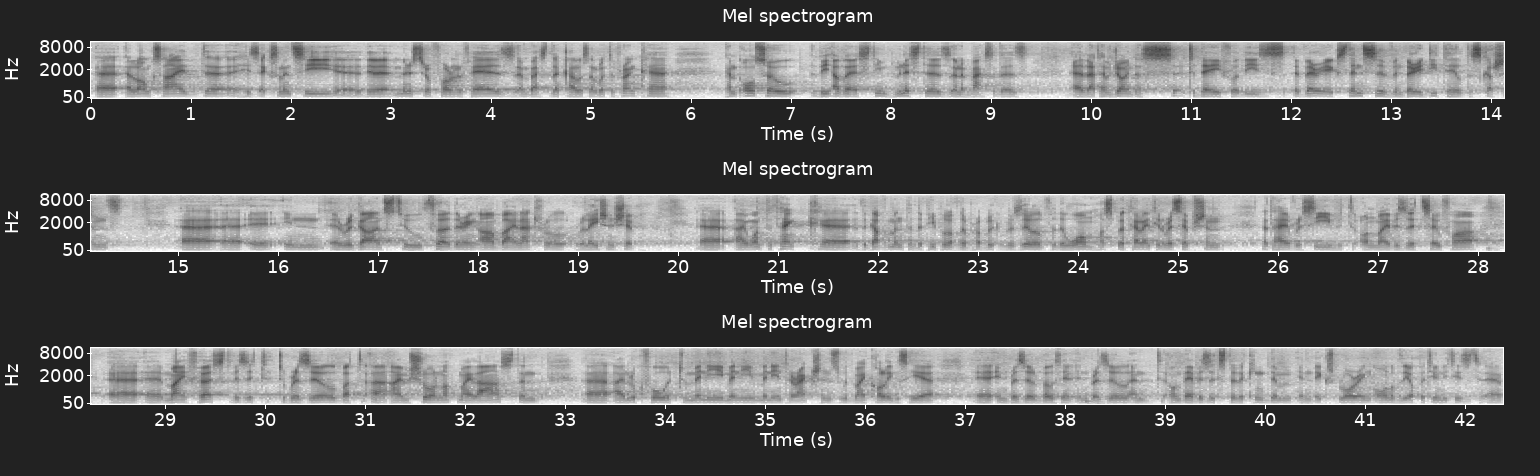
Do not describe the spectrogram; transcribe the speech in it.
uh, alongside uh, His Excellency, uh, the Minister of Foreign Affairs, Ambassador Carlos Alberto Franca, and also the other esteemed ministers and ambassadors uh, that have joined us today for these very extensive and very detailed discussions in regards to furthering our bilateral relationship. Uh, I want to thank uh, the government and the people of the Republic of Brazil for the warm hospitality reception that I have received on my visit so far. Uh, my first visit to Brazil, but I'm sure not my last, and I look forward to many, many, many interactions with my colleagues here in Brazil, both in, in, Brazil and on their visits to the kingdom and exploring all of the opportunities uh,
